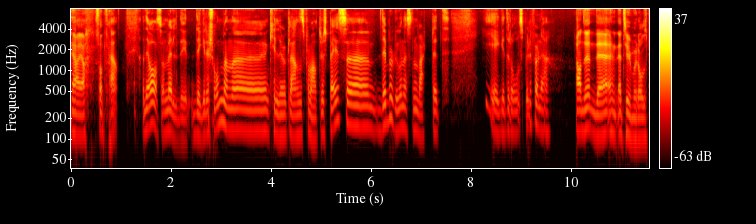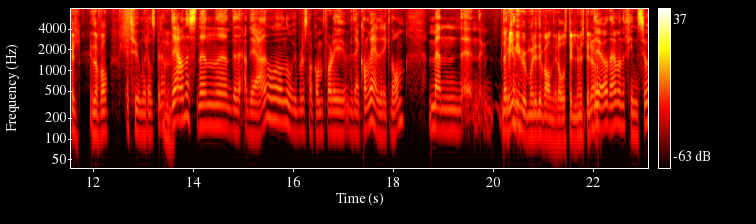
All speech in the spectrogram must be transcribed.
Ja, ja, sant. Ja. Det var også en veldig digresjon, men uh, Killer Clowns from Outer Space uh, Det burde jo nesten vært et eget rollespill, føler jeg. Ja, det, det er et humorrollespill, i så fall. Et humorrollespill. ja. Mm. Det er jo nesten en det, det er jo noe vi burde snakke om, Fordi det kan vi heller ikke noe om. Men eh, det, Det blir kan- mye humor i de vanlige rollespillene vi spiller. Det gjør jo det, men det fins jo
